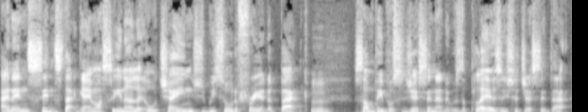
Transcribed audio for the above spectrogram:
And then since that game, I've seen a little change. We saw the three at the back. Mm. Some people suggesting that it was the players who suggested that.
